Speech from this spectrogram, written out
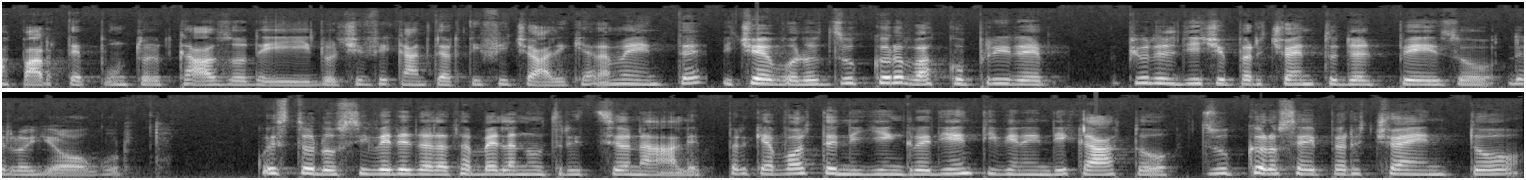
a parte appunto il caso dei dolcificanti artificiali chiaramente, dicevo lo zucchero va a coprire più del 10% del peso dello yogurt. Questo lo si vede dalla tabella nutrizionale, perché a volte negli ingredienti viene indicato zucchero 6%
